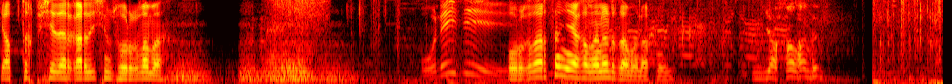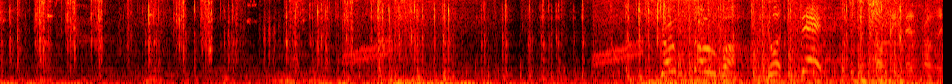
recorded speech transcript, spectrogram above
Yaptık bir şeyler kardeşim sorgulama. O neydi? Sorgularsan yakalanırız amına koyayım. Yakalanır. Joke's over. You're dead. Something dead probably.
